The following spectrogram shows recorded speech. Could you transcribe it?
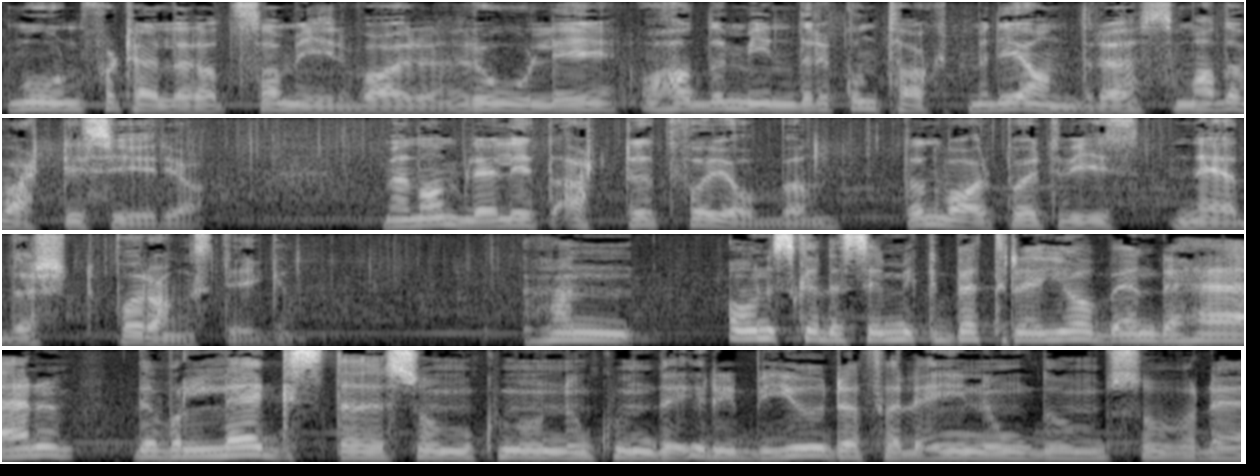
Moren forteller at Samir var rolig og hadde mindre kontakt med de andre som hadde vært i Syria. Men han ble litt ertet for jobben. Den var på et vis nederst på rangstigen. Han ønsket seg mye bedre jobb enn det her. Det var lägsta som kommunen kunne erbjuda for en ungdom. Så var det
